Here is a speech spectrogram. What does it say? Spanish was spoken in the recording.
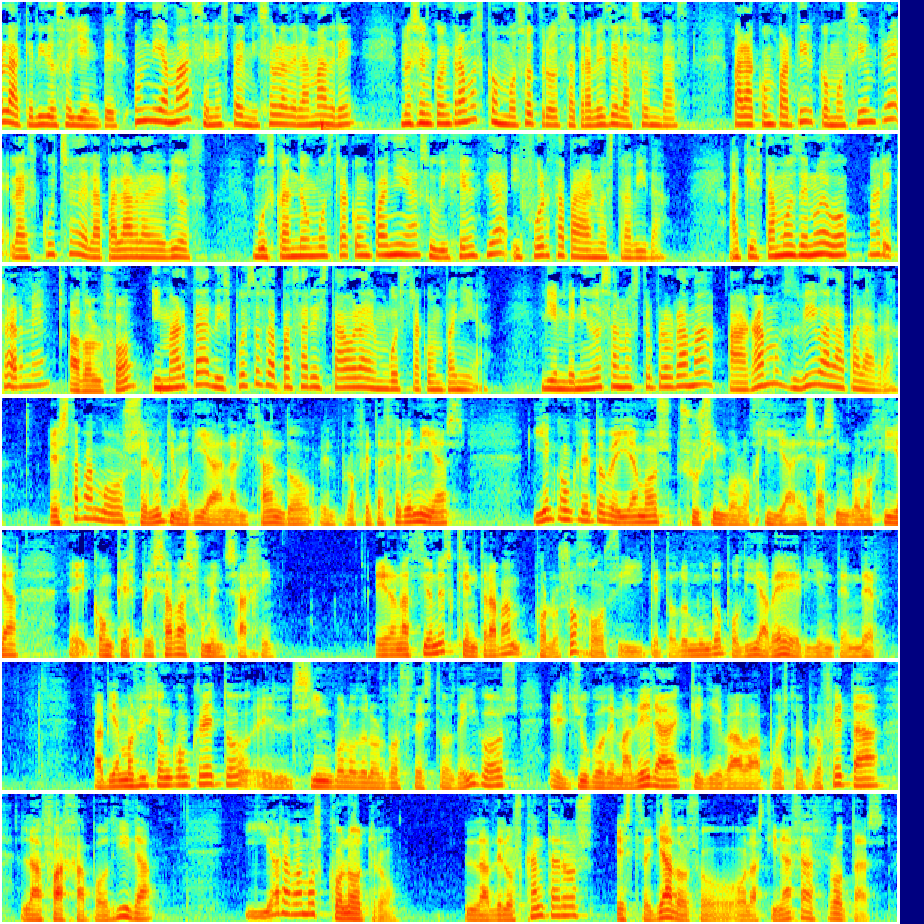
Hola queridos oyentes, un día más en esta emisora de la Madre nos encontramos con vosotros a través de las ondas para compartir como siempre la escucha de la palabra de Dios, buscando en vuestra compañía su vigencia y fuerza para nuestra vida. Aquí estamos de nuevo, Mari Carmen. Adolfo, y Marta dispuestos a pasar esta hora en vuestra compañía. Bienvenidos a nuestro programa Hagamos viva la palabra. estábamos el último día analizando el profeta Jeremías y en concreto veíamos su simbología, esa simbología eh, con que expresaba su mensaje. Eran acciones que entraban por los ojos y que todo el mundo podía ver y entender. Habíamos visto en concreto el símbolo de los dos cestos de higos, el yugo de madera que llevaba puesto el profeta, la faja podrida. Y ahora vamos con otro, la de los cántaros estrellados o, las tinajas rotas.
